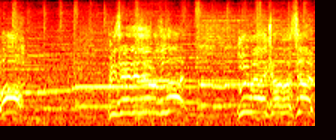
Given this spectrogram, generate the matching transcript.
Oh! Biz eğleniyoruz kalmasın.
